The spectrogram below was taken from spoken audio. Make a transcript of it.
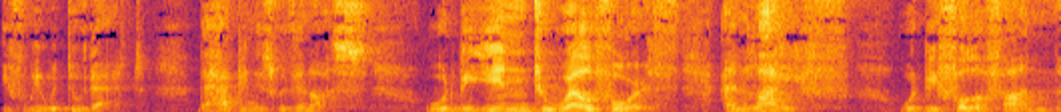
If we would do that, the happiness within us would begin to well forth, and life would be full of fun.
